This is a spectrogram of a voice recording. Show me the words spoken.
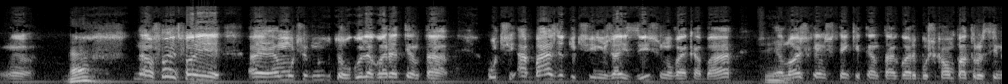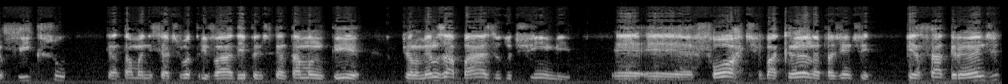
É. Né? Não, foi, foi. É, é um motivo de muito orgulho. Agora é tentar. O, a base do time já existe, não vai acabar. Sim. É lógico que a gente tem que tentar agora buscar um patrocínio fixo, tentar uma iniciativa privada aí para a gente tentar manter pelo menos a base do time é, é forte, bacana, para a gente pensar grande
